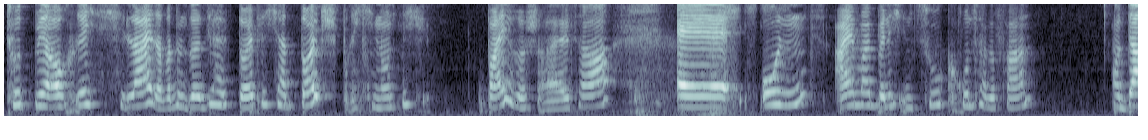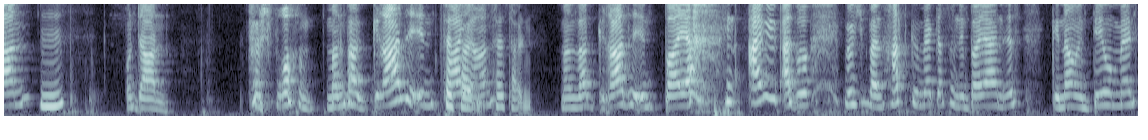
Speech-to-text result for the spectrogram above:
Tut mir auch richtig leid, aber dann soll sie halt deutlicher Deutsch sprechen und nicht bayerisch, Alter. Äh, und einmal bin ich in Zug runtergefahren und dann und dann versprochen, man war gerade in Festhalten, Bayern. festhalten. Man war gerade in Bayern ange also wirklich, man hat gemerkt, dass man in Bayern ist, genau in dem Moment,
